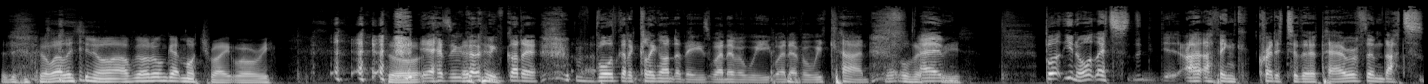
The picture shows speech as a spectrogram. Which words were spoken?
they do well, it's you know I've, I don't get much right, Rory. So Yeah, so we've got, we've got to, we've both got to cling on to these whenever we, whenever we can. Um. But you know, let's. I, I think credit to the pair of them. That's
